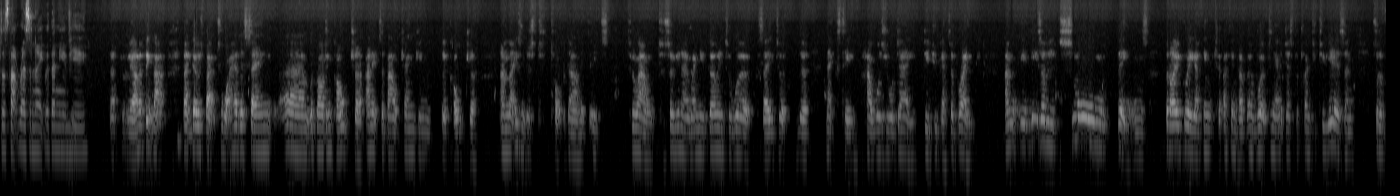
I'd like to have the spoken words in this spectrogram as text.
Does that resonate with any of mm. you? Definitely, and I think that that goes back to what Heather's saying um, regarding culture, and it's about changing the culture, and that isn't just top down; it's, it's throughout. So you know, when you go into work, say to the next team, "How was your day? Did you get a break?" And it, these are small things, but I agree. I think I think I've, I've worked in the NHS for 22 years, and sort of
